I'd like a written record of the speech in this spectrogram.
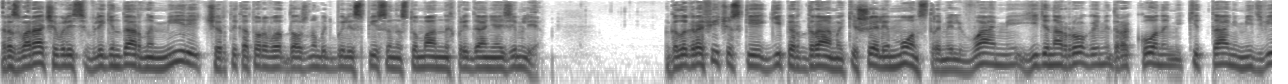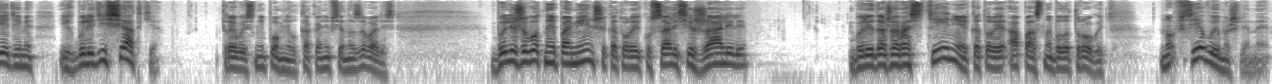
разворачивались в легендарном мире, черты которого, должно быть, были списаны с туманных преданий о Земле. Голографические гипердрамы кишели монстрами, львами, единорогами, драконами, китами, медведями. Их были десятки. Тревес не помнил, как они все назывались. Были животные поменьше, которые кусались и жалили. Были даже растения, которые опасно было трогать, но все вымышленные.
